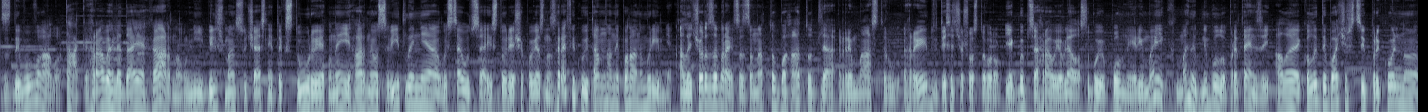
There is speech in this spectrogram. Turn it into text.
здивувало. Так, гра виглядає гарно, у ній більш-менш сучасні текстури, у неї гарне освітлення. Ось ця ця історія, що пов'язана з графікою, там на непоганому рівні. Але чорт забирай, це занадто багато для ремастеру гри 2006 року. Якби б ця гра уявляла собою повний ремейк, в мене б не було претензій. Але коли ти бачиш ці прикольно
